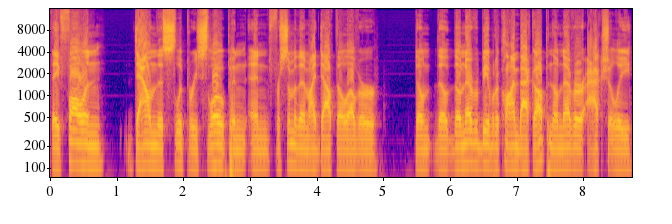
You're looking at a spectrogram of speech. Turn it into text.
they've fallen down this slippery slope and and for some of them I doubt they'll ever they'll they'll, they'll never be able to climb back up and they'll never actually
